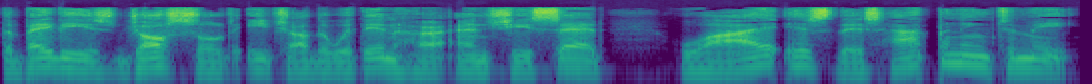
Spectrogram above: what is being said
The babies jostled each other within her, and she said, Why is this happening to me?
